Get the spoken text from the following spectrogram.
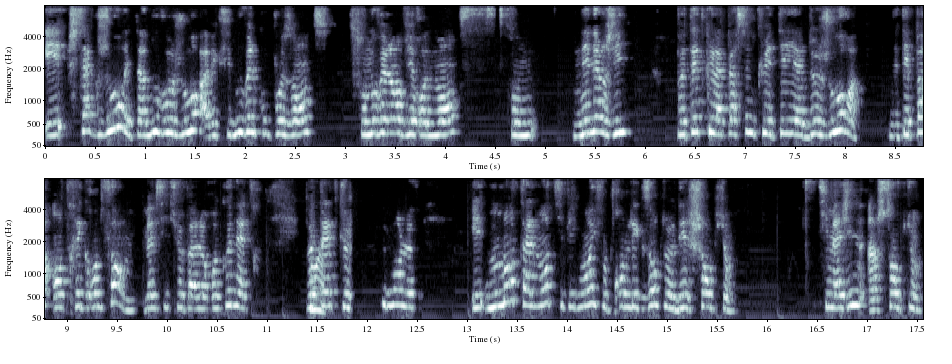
Et chaque jour est un nouveau jour avec ses nouvelles composantes, son nouvel environnement, son énergie. Peut-être que la personne qui était il y a deux jours n'était pas en très grande forme, même si tu veux pas le reconnaître. Peut-être que justement le... Et mentalement, typiquement, il faut prendre l'exemple des champions. T'imagines un champion,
